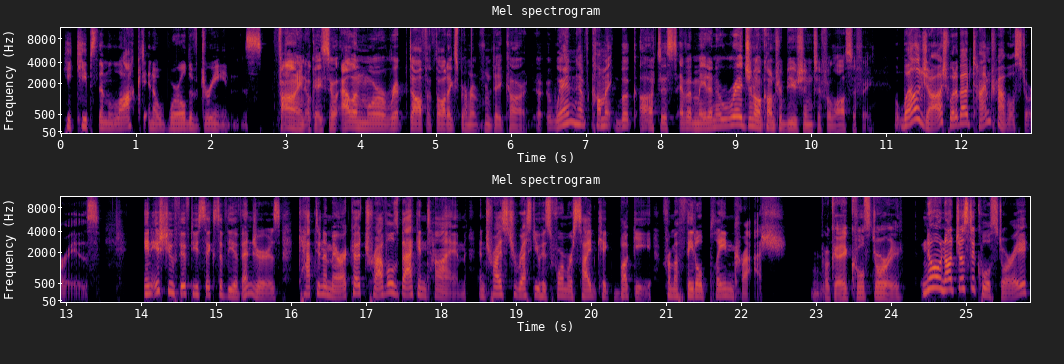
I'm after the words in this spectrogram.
he keeps them locked in a world of dreams. Fine, okay, so Alan Moore ripped off a thought experiment from Descartes. Uh, when have comic book artists ever made an original contribution to philosophy? Well, Josh, what about time travel stories? In issue 56 of The Avengers, Captain America travels back in time and tries to rescue his former sidekick Bucky from a fatal plane crash. Okay, cool story. No, not just a cool story.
